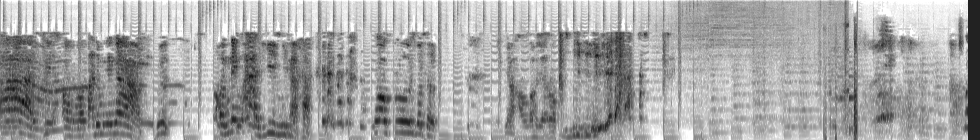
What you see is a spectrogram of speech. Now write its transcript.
Aji Allah tak ada mengengat. Koneng aji ini. Fokus betul. Ya Allah ya Robi. Aku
